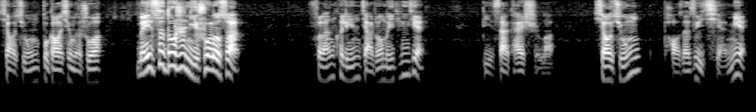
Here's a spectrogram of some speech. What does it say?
小熊不高兴地说：“每次都是你说了算。”富兰克林假装没听见。比赛开始了，小熊跑在最前面，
